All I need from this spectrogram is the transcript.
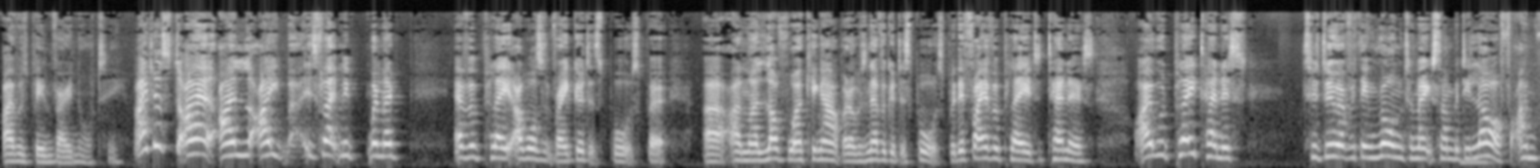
I was being very naughty. I just I I I it's like me when I ever played, I wasn't very good at sports, but uh, and I love working out, but I was never good at sports. But if I ever played tennis, I would play tennis to do everything wrong to make somebody laugh. I'm,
